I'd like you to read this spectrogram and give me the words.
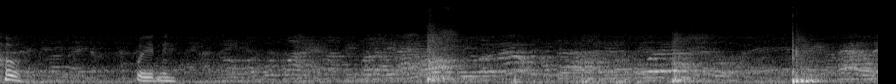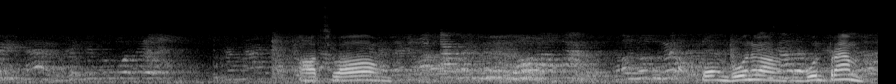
ហឺពេលនេះ អត់ឆ្លងពង9ហ្នឹងបង9 5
